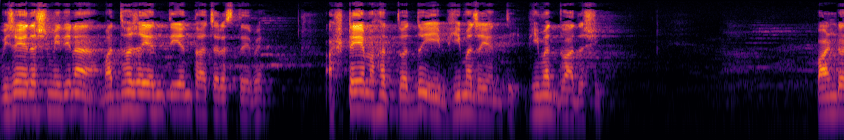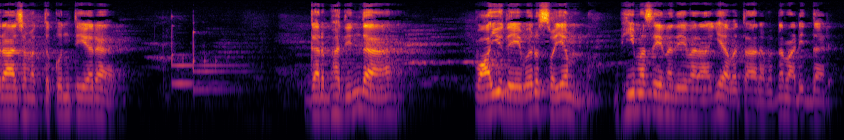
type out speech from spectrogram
ವಿಜಯದಶಮಿ ದಿನ ಮಧ್ವ ಜಯಂತಿ ಅಂತ ಆಚರಿಸ್ತೇವೆ. ಅಷ್ಟೇ ಮಹತ್ವದ್ದು ಈ ಭೀಮ ಜಯಂತಿ ಭೀಮದ್ವಾದಶಿ ಪಾಂಡುರಾಜ ಮತ್ತು ಕುಂತಿಯರ ಗರ್ಭದಿಂದ ವಾಯುದೇವರು ಸ್ವಯಂ ಭೀಮಸೇನ ದೇವರಾಗಿ ಅವತಾರವನ್ನು ಮಾಡಿದ್ದಾರೆ.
